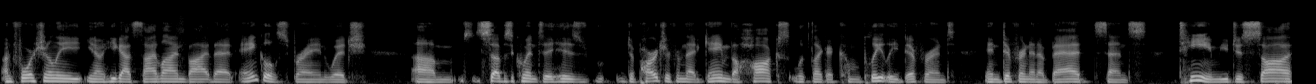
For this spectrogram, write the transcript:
unfortunately, you know, he got sidelined by that ankle sprain, which um, subsequent to his departure from that game, the Hawks looked like a completely different and different in a bad sense team. You just saw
